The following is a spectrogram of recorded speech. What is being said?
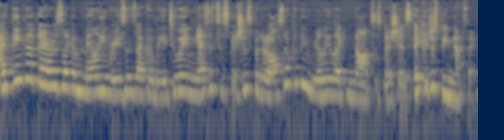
I think that there's like a million reasons that could lead to it, and yes, it's suspicious, but it also could be really like not suspicious. It could just be nothing.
